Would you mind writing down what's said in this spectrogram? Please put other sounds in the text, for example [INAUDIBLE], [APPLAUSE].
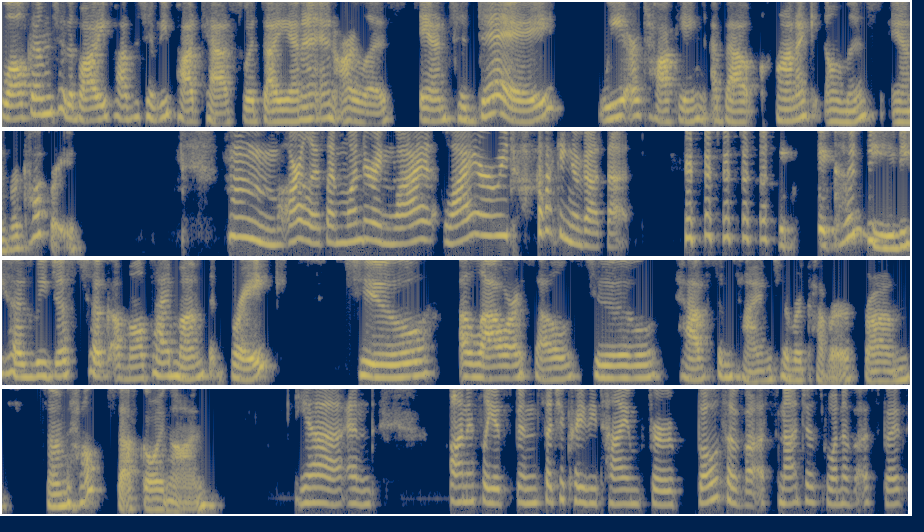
Welcome to the Body Positivity Podcast with Diana and Arliss. And today we are talking about chronic illness and recovery. Hmm, Arliss, I'm wondering why why are we [LAUGHS] talking about that? it, it could be because we just took a multi-month break to allow ourselves to have some time to recover from some health stuff going on. Yeah. And honestly, it's been such a crazy time for both of us, not just one of us, but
